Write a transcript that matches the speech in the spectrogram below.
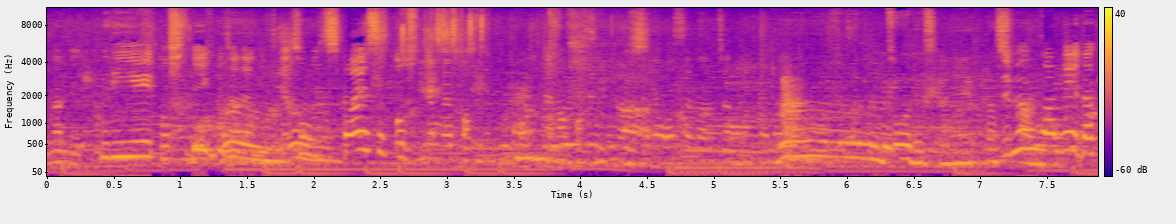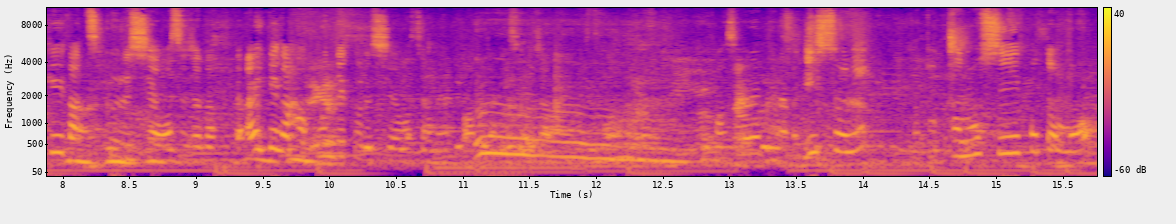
うなんていうクリエイトしていくじゃないですけど、そのスパイスとしてもやっぱ結婚ってなんかすごく幸せなんじゃないかなんそうですね。自分がねだけが作る幸せじゃなくて相手が運んでくる幸せもやっぱあったりするじゃないですか。まあ、それってなんか一緒に楽しいことも、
